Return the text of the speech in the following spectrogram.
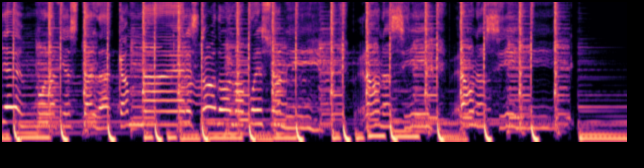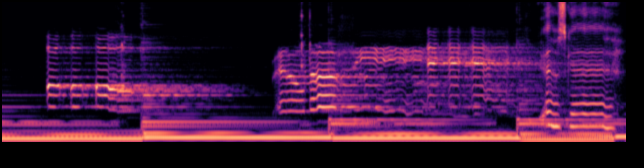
llevemos la fiesta a la cama. Eres todo lo opuesto a mí, pero aún así, pero aún así. Pero aún así. Y es que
